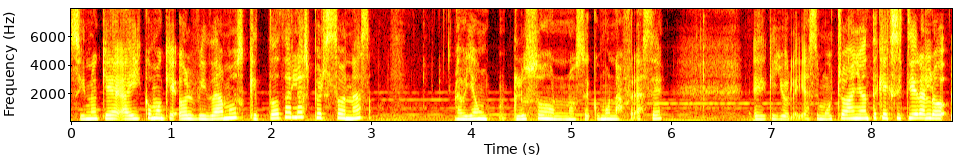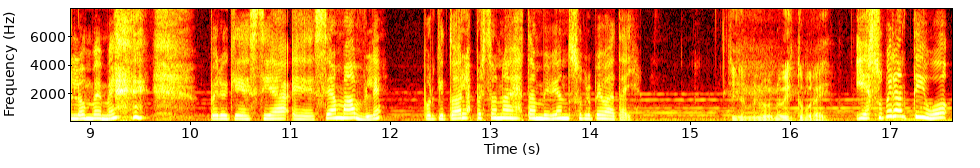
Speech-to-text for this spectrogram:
sino que ahí como que olvidamos que todas las personas, había incluso, no sé, como una frase eh, que yo leí hace muchos años antes que existieran los memes, pero que decía, eh, sea amable, porque todas las personas están viviendo su propia batalla. Sí, yo lo, lo he visto por ahí. Y es súper antiguo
